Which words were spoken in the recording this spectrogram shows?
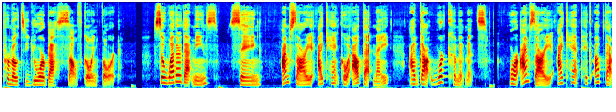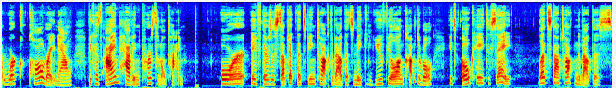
promotes your best self going forward. So, whether that means saying, I'm sorry, I can't go out that night, I've got work commitments. Or, I'm sorry, I can't pick up that work call right now because I'm having personal time. Or if there's a subject that's being talked about that's making you feel uncomfortable, it's okay to say, let's stop talking about this.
